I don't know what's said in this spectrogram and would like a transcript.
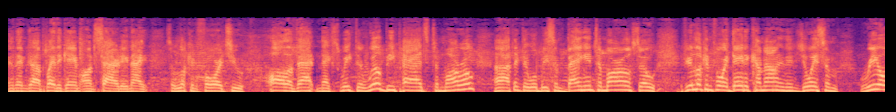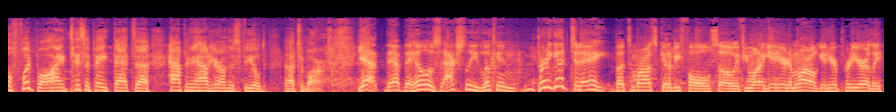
and then uh, play the game on Saturday night. So, looking forward to all of that next week. There will be pads tomorrow. Uh, I think there will be some banging tomorrow. So, if you're looking for a day to come out and enjoy some real football, I anticipate that uh, happening out here on this field uh, tomorrow. Yeah, the, the hill is actually looking pretty good today, but tomorrow it's going to be full. So if you want to get here tomorrow, get here pretty early.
